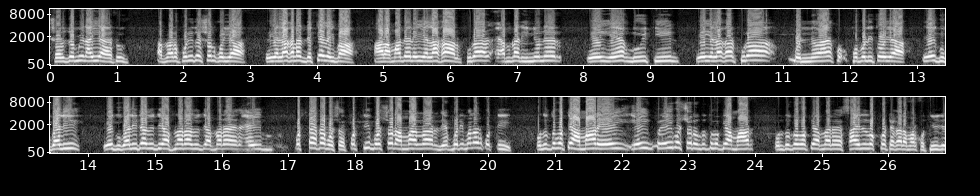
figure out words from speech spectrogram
সরজমিন আইয়া একটু আপনারা পরিদর্শন করিয়া এই এলাকাটা দেখিয়া যাইবা। আর আমাদের এই এলাকার পুরা আমরা ইউনিয়নের এই এক, দুই, তিন, এই এলাকার পুরা বন্যায় কবলিত হইয়া এই গুগালি, এই গুগালিটা যদি আপনারা যদি আপনারা এই প্রত্যেকটা বছর, প্রতি বছর আমার যে পরিমাণের ক্ষতি, অন্ততপক্ষে আমার এই এই এই বছর অন্ততপক্ষে আমার, অন্ততপক্ষে আপনার চার লক্ষ টাকার আমার ক্ষতি হয়েছে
